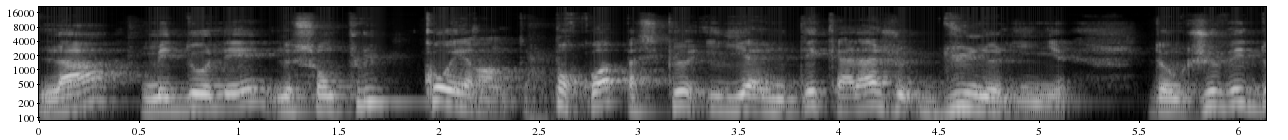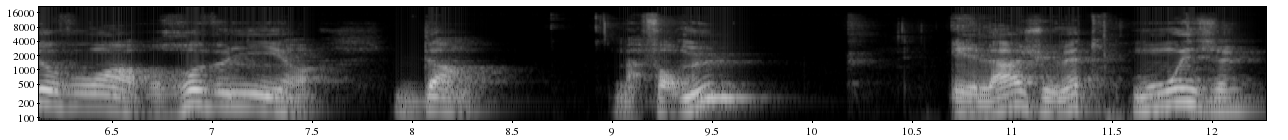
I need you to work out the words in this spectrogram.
Là, mes données ne sont plus cohérentes. Pourquoi? Parce qu'il y a un décalage d'une ligne. Donc je vais devoir revenir dans ma formule, et là, je vais mettre moins 1.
